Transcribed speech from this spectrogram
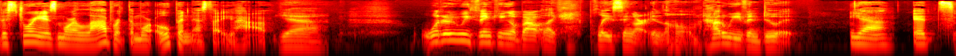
the story is more elaborate the more openness that you have. Yeah. What are we thinking about like placing art in the home? How do we even do it yeah it's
